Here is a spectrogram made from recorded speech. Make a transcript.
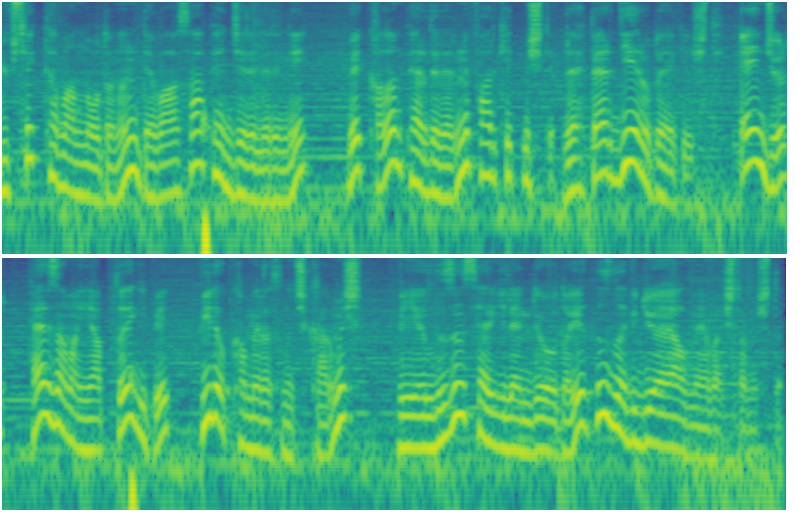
yüksek tavanlı odanın devasa pencerelerini ve kalın perdelerini fark etmişti. Rehber diğer odaya geçti. Anger her zaman yaptığı gibi vlog kamerasını çıkarmış ve Yıldız'ın sergilendiği odayı hızla videoya almaya başlamıştı.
